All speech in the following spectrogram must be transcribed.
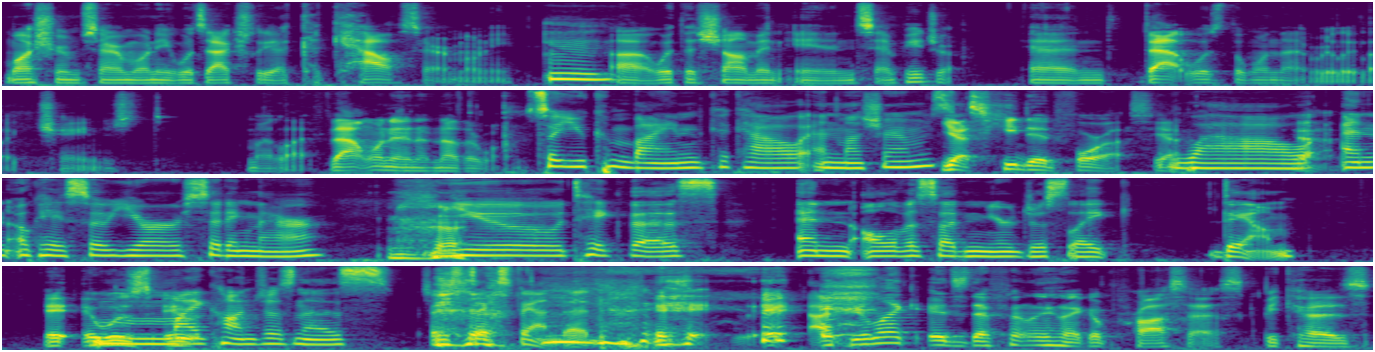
mushroom ceremony was actually a cacao ceremony uh, with a shaman in san pedro and that was the one that really like changed my life that one and another one So you combined cacao and mushrooms. yes he did for us yeah Wow. Yeah. And okay, so you're sitting there, you take this, and all of a sudden you're just like, damn, it, it was my it- consciousness just expanded. it- I feel like it's definitely like a process because,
